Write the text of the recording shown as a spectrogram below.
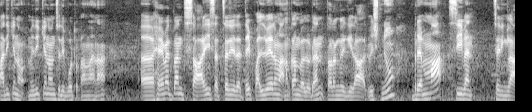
மதிக்கணும். மிதிக்கணும்னு சொல்லி போட்டிருக்காங்க. ஆனால் சாய் சச்சரிதத்தை பல்வேறு வணக்கங்களுடன் தொடங்குகிறார். விஷ்ணு பிரம்மா சிவன். சரிங்களா?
